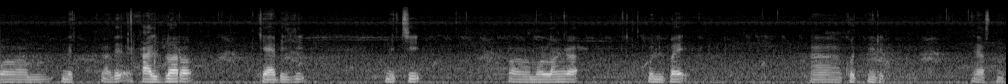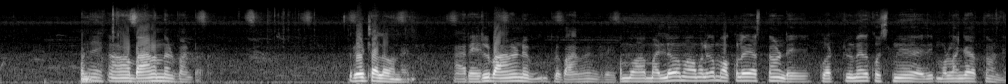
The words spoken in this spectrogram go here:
ఆ, మిర్- అదే కాలీఫ్లవర్ క్యాబేజీ మిర్చి ముల్లంగా ఉల్లిపాయ కొత్తిమీర వేస్తున్నాం. ఆ, బాగానే ఉందండి పంట. రేట్లు ఎలా ఉన్నాయి? రేట్లు బాగానే ఉండి ఇప్పుడు బాగానే మా- మళ్ళీ మామూలుగా మొక్కలు వేస్తామండి. గొట్టల మీద కొత్తిమీర అది ముల్లంగా వేస్తామండి.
